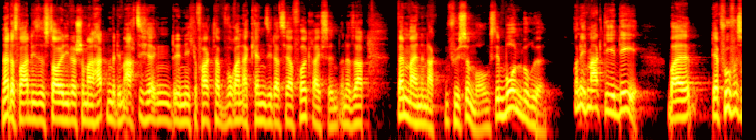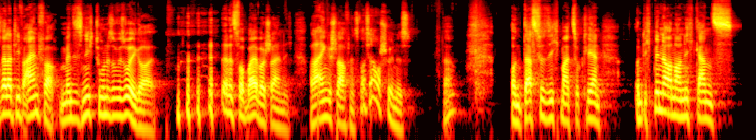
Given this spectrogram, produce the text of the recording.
Na, das war diese Story, die wir schon mal hatten mit dem 80-Jährigen, den ich gefragt habe, woran erkennen Sie, dass Sie erfolgreich sind? Und er sagt, wenn meine nackten Füße morgens den Boden berühren. Und ich mag die Idee, weil der Proof ist relativ einfach. Und wenn Sie es nicht tun, ist sowieso egal. Dann ist vorbei wahrscheinlich, weil er eingeschlafen ist, was ja auch schön ist. Ja? Und das für sich mal zu klären. Und ich bin da auch noch nicht ganz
